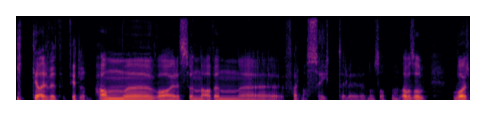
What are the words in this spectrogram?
ikke arvet tittelen. Han eh, var sønn av en eh, farmasøyt eller noe sånt. Altså, var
